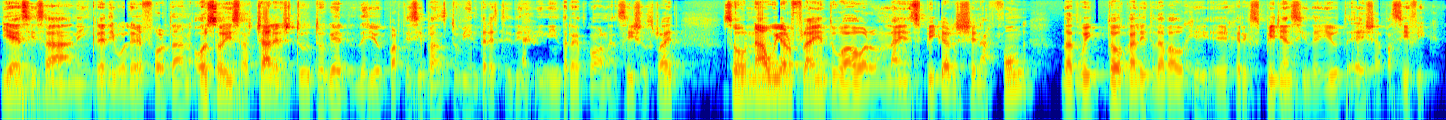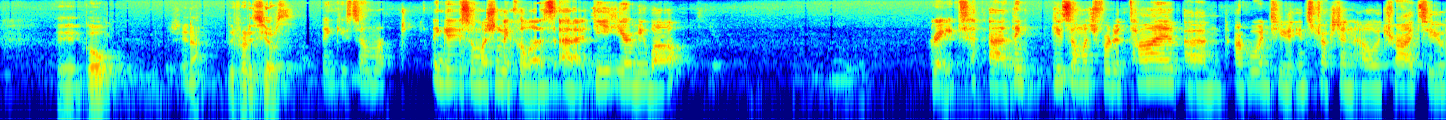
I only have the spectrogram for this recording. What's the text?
Yes, it's an incredible effort and also it's a challenge to, to get the youth participants to be interested in, in internet governance issues, right? So now we are flying to our online speaker, Jenna Fung, that we talk a little about he, uh, her experience in the youth Asia Pacific. Uh, go, Jenna, the floor is yours. Thank you so much. Thank you so much, Nicholas. Uh, can you hear me well? Great. Uh, thank you so much for the time. Um, I'll go into instruction. I will try to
